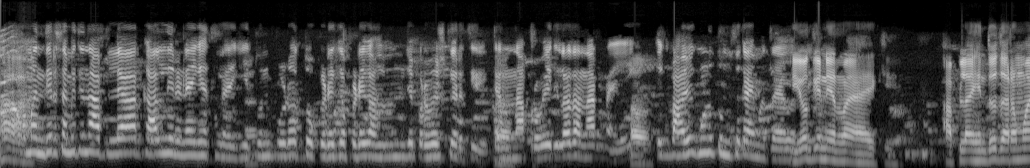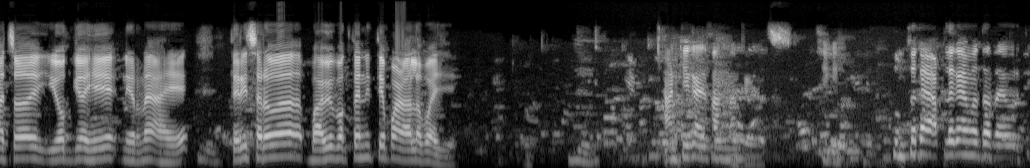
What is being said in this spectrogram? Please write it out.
हा. मंदिर समितीने आपल्या काल निर्णय घेतलाय की इथून पुढे तोकडे कपडे घालून जे प्रवेश करतील त्यांना प्रवेश दिला जाणार नाही. हो. एक भाविक म्हणून तुमचं काय मत आहे? योग्य निर्णय आहे की. आपला हिंदू धर्माचं योग्य हे निर्णय आहे. तरी सर्व भावी भक्तांनी ते पाळायला पाहिजे. आणखी काय सांगणार? ठीक आहे. तुमचं काय आपलं काय मत आहे यावरती?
